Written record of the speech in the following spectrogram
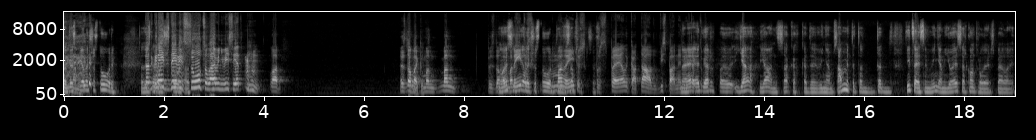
Tad es pielikšu stūri. Tad grīdas pielikšu divi un lai viņi visi iet. Labi. Es domāju, ka man. man Es Nu, domāju, es man tur ir mana es interese par spēli kā tādu vispār Nē, nebija. Tagad- Edgars, ja Jānis saka, ka viņam samita, tad, tad ticēsim viņam, jo es ar kontrolieri spēlēju.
